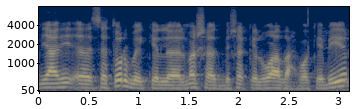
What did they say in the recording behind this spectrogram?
يعني ستربك المشهد بشكل واضح وكبير.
